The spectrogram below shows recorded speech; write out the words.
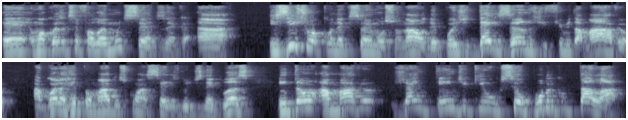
é, uma coisa que você falou é muito certo, Zeca. A, Existe uma conexão emocional, depois de 10 anos de filme da Marvel, agora retomados com as séries do Disney Plus. Então, a Marvel já entende que o seu público está lá.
